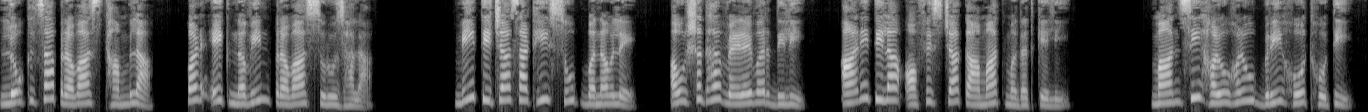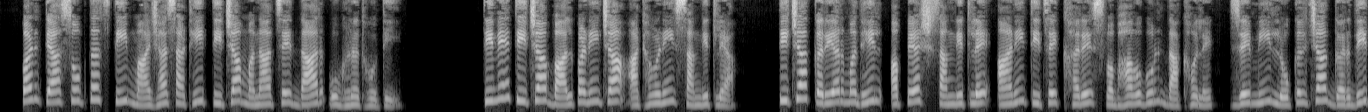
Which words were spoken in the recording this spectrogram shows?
लोकचा प्रवास थांबला पण एक नवीन प्रवास सुरू झाला. मी तिच्यासाठी सूप बनवले औषधं वेळेवर दिली आणि तिला ऑफिसच्या कामात मदत केली. मानसी हळूहळू ब्री होत होती पण त्यासोबतच ती माझ्यासाठी तिच्या मनाचे दार उघडत होती. तिने तिच्या बालपणीच्या आठवणी सांगितल्या तिच्या करिअरमधील अपयश सांगितले आणि तिचे खरे स्वभावगुण दाखवले जे मी लोकलच्या गर्दीत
